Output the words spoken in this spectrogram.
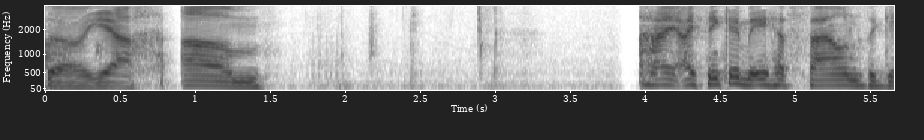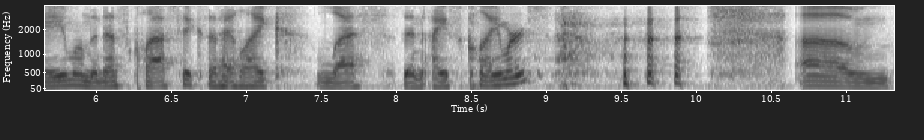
so yeah, um, I, I think I may have found the game on the NES Classic that I like less than Ice Climbers. um,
